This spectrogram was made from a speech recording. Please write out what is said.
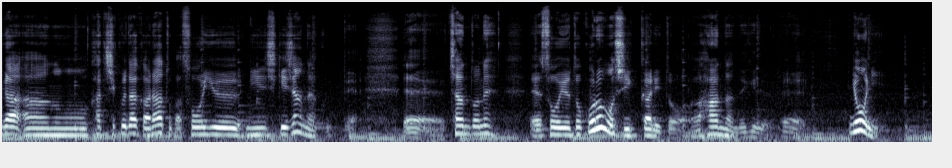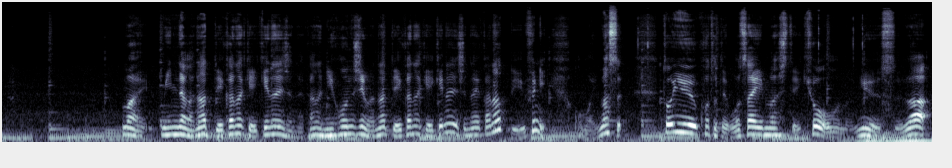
が、あの家畜だからとかそういう認識じゃなくて、えちゃんとね、えそういうところもしっかりと判断できる、えようにまあ、みんながなっていかなきゃいけないんじゃないかな、日本人はなっていかなきゃいけないんじゃないかなというふうに思います。ということでございまして、今日のニュースは、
